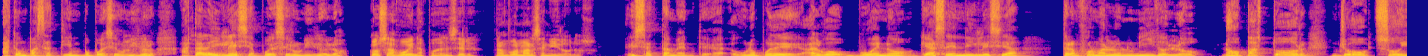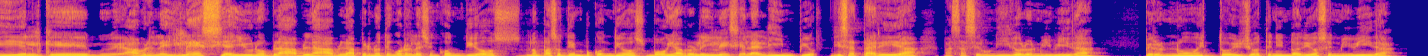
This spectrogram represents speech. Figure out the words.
hasta un pasatiempo puede ser un ídolo. Hasta la iglesia puede ser un ídolo. Cosas buenas pueden ser, transformarse en ídolos. Exactamente. Uno puede, algo bueno que hace en la iglesia, transformarlo en un ídolo. No, pastor, yo soy el que abre la iglesia y uno bla, bla, bla, pero no tengo relación con Dios. No paso tiempo con Dios. Voy, abro la iglesia, la limpio y esa tarea pasa a ser un ídolo en mi vida, pero no estoy yo teniendo a Dios en mi vida.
